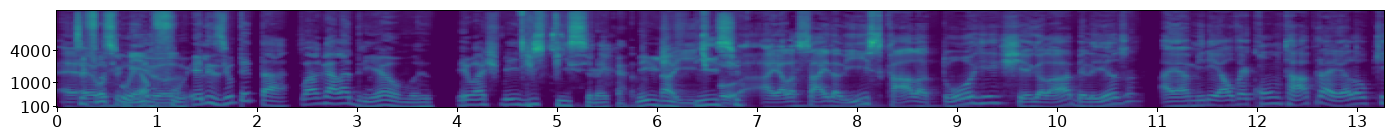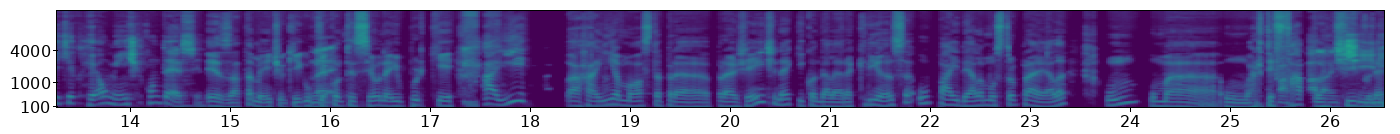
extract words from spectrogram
É, Se é fosse o elfo, eles iam tentar. O a Galadriel, mano eu acho meio difícil, né, cara? Meio aí, tipo, difícil. Tipo, aí ela sai dali, escala a torre, chega lá, beleza. Aí a Miriel vai contar para ela o que, que realmente acontece. Exatamente, o que, o né? que aconteceu, né? E o porquê. Aí a rainha mostra pra, pra gente, né, que quando ela era criança, o pai dela mostrou pra ela um, uma, um artefato uma antigo, né?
